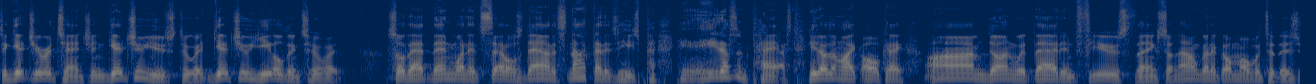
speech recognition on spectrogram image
to get your attention, get you used to it, get you yielding to it, so that then when it settles down, it's not that it's, he's he, he doesn't pass. He doesn't like, okay, I'm done with that infused thing, so now I'm going to come over to this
